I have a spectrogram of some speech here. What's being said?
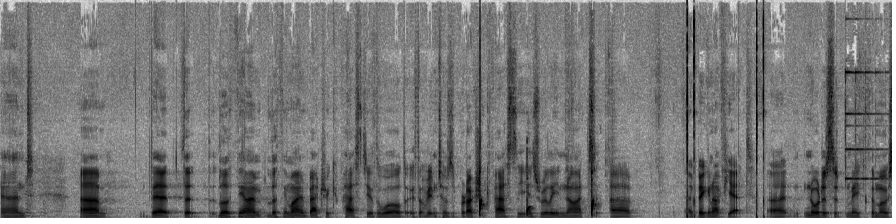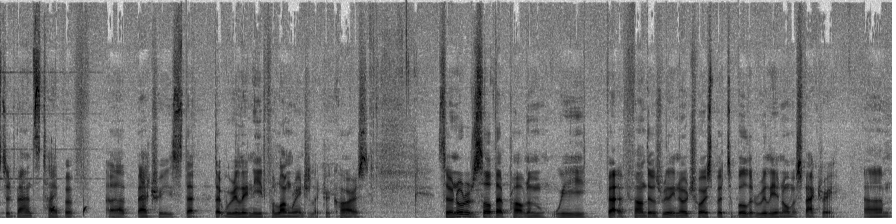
And um, the, the, the lithium, lithium ion battery capacity of the world, in terms of production capacity, is really not uh, uh, big enough yet. Uh, nor does it make the most advanced type of uh, batteries that, that we really need for long range electric cars. So, in order to solve that problem, we found there was really no choice but to build a really enormous factory um,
